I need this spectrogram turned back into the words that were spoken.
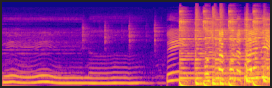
কেলা। এই বসে কোনা তালে দি?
